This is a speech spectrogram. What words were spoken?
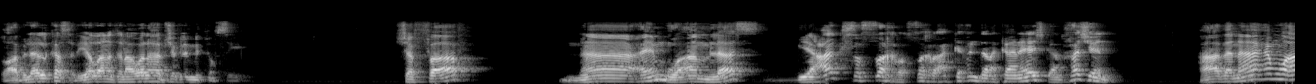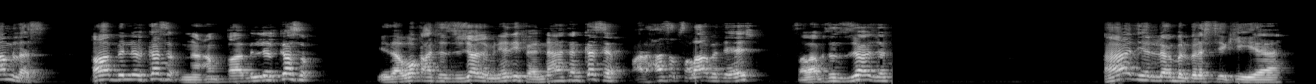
قابلة للكسر. يلا نتناولها بشكل من التفصيل. شفاف ناعم وأملس بعكس الصخرة. الصخرة عندنا كان إيش؟ كان خشن. هذا ناعم وأملس. قابل للكسر. نعم قابل للكسر. إذا وقعت الزجاجة من يدي فإنها تنكسر. على حسب صلابة إيش؟ صلابة الزجاجة. هذه اللعبة البلاستيكية.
